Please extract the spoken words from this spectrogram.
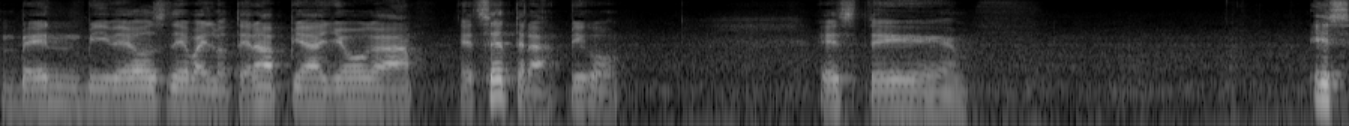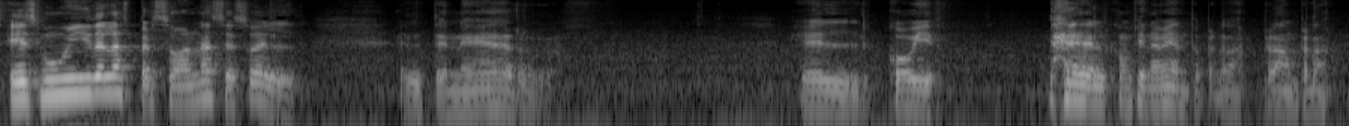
ven videos de bailoterapia, yoga, etcétera. Digo, este es, es muy de las personas eso el, el tener el COVID, el confinamiento, perdón, perdón, perdón.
